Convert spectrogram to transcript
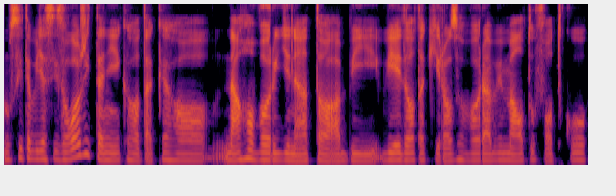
musí to byť asi zložité niekoho takého nahovoriť na to, aby viedol taký rozhovor, aby mal tú fotku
